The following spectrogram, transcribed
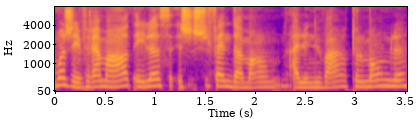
Moi, j'ai vraiment hâte. Et là, je fais une demande à l'univers, tout le monde, là.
